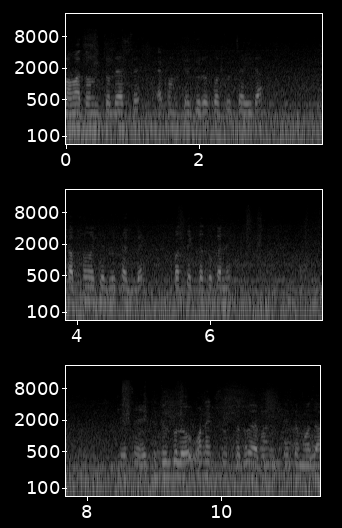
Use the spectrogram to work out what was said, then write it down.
রমাদন চলে আসছে। এখন খেজুরের প্রচুর চাহিদা। সবসময় খেজুর থাকবে প্রত্যেকটা দোকানে। ঠিক আছে? এই খেজুরগুলো অনেক সুস্বাদু এবং খেতে মজা।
